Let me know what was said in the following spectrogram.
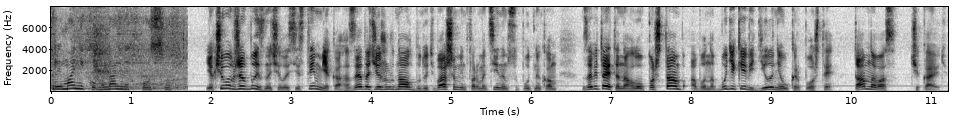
прийманні комунальних послуг. Якщо ви вже визначились із тим, яка газета чи журнал будуть вашим інформаційним супутником, завітайте на головпоштамп або на будь-яке відділення Укрпошти. Там на вас чекають.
